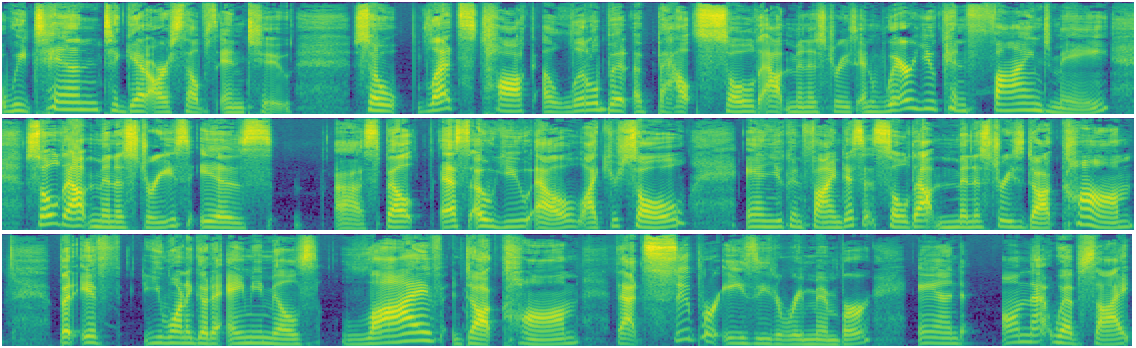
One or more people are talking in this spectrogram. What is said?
we tend to get ourselves into. So let's talk a little bit about Sold Out Ministries and where you can find me. Sold Out Ministries is uh, spelt S O U L, like your soul. And you can find us at soldoutministries.com. But if you want to go to amymillslive.com, that's super easy to remember. And on that website,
